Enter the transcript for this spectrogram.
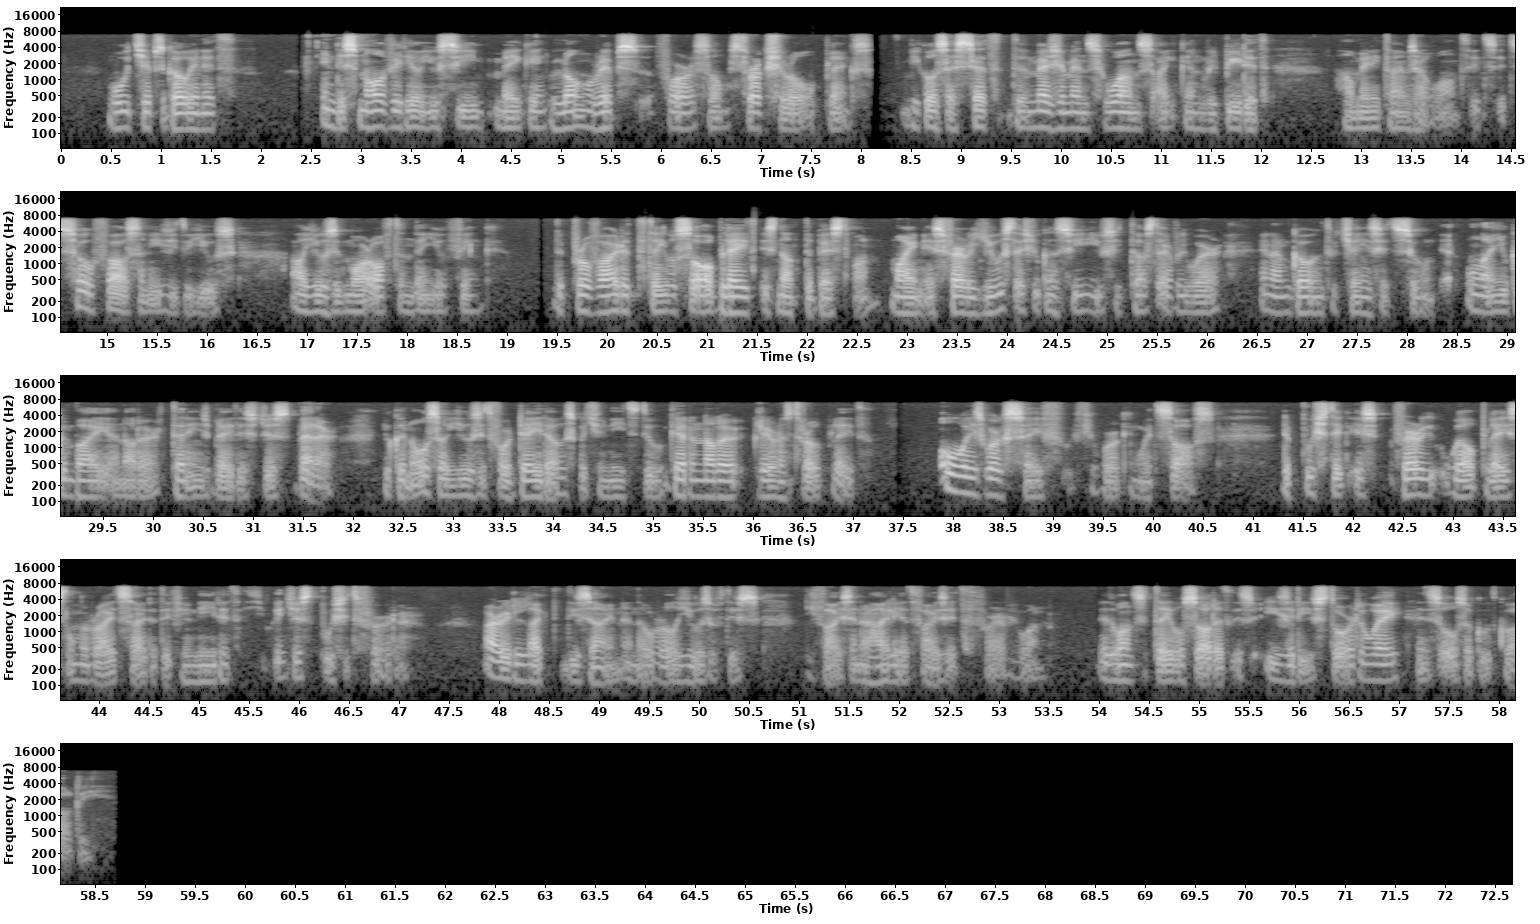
wood chips go in it. In this small video you see making long rips for some structural planks. Because I set the measurements once I can repeat it how many times I want. It's, it's so fast and easy to use. I'll use it more often than you think. The provided table saw blade is not the best one. Mine is very used as you can see, you see dust everywhere and I'm going to change it soon. Online you can buy another 10 inch blade, it's just better. You can also use it for dados, but you need to get another clearance throat plate. Always work safe if you're working with saws. The push stick is very well placed on the right side that if you need it, you can just push it further. I really like the design and overall use of this device and I highly advise it for everyone. It wants a table saw that is easily stored away and is also good quality.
